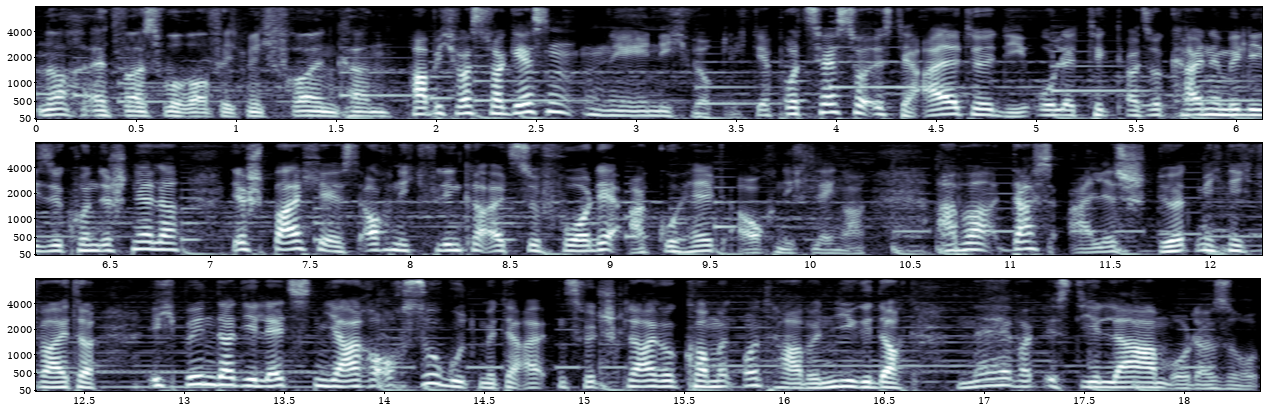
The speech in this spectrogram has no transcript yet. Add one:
noch etwas, worauf ich mich freuen kann. Habe ich was vergessen? Nee, nicht wirklich. Der Prozessor ist der alte, die OLED tickt also keine Millisekunde schneller, der Speicher ist auch nicht flinker als zuvor, der Akku hält auch nicht länger. Aber das alles stört mich nicht weiter. Ich bin da die letzten Jahre auch so gut mit der alten Switch klargekommen und habe nie gedacht, nee, was ist die lahm oder so.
